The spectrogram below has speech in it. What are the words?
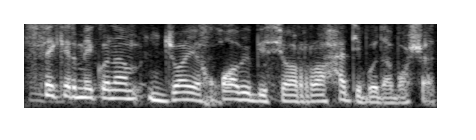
فکر می کنم جای خواب بسیار راحتی بوده باشد.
